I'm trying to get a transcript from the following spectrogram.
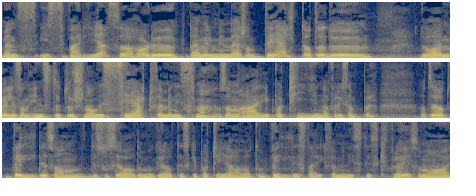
Mens i Sverige så har du Det er veldig mye mer sånn delt. At du, du har en veldig sånn institusjonalisert feminisme som er i partiene, f.eks. At det har hatt veldig sånn, De sosialdemokratiske partiene har hatt en veldig sterk feministisk fløy som har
